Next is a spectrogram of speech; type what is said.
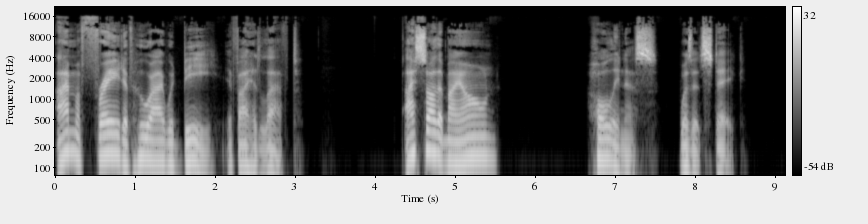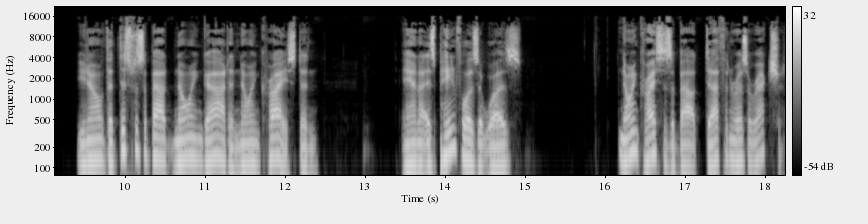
I'm afraid of who I would be if I had left. I saw that my own holiness was at stake. You know, that this was about knowing God and knowing Christ and and as painful as it was, knowing Christ is about death and resurrection.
